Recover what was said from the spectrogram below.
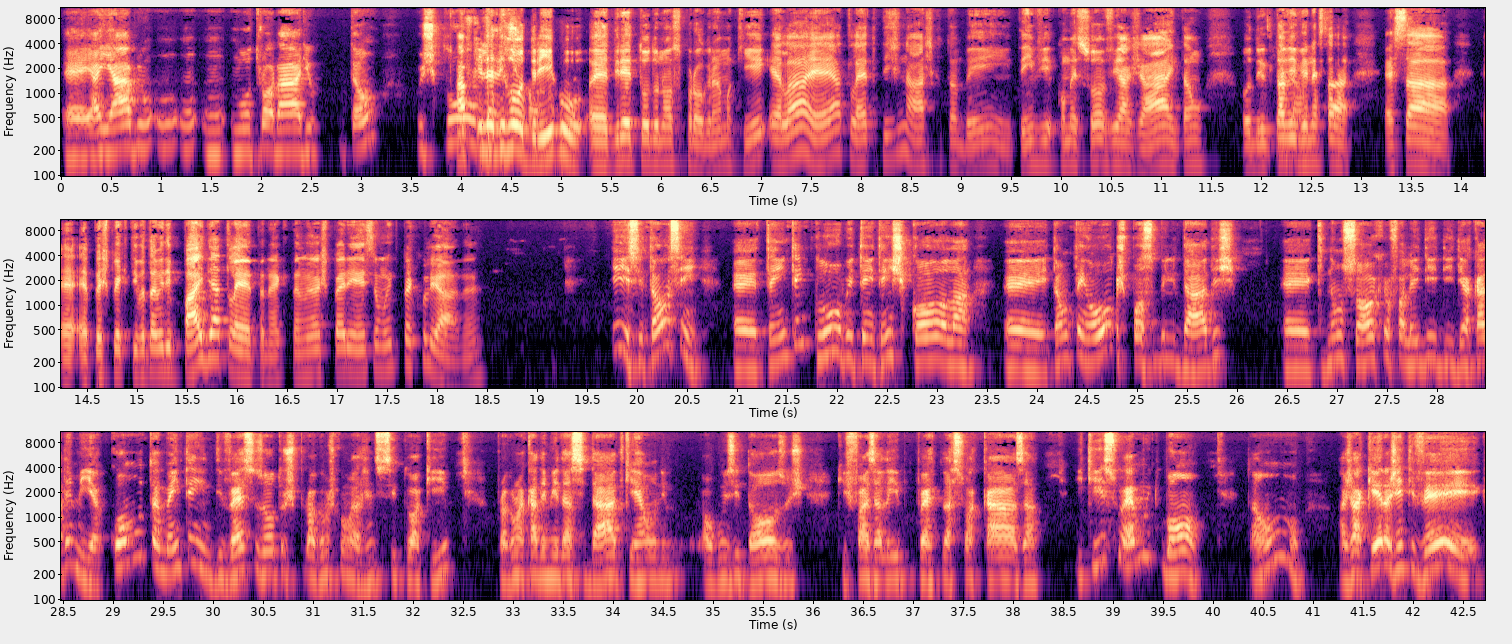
É, aí abre um, um, um, outro horário. Então, os clubes. A filha de Rodrigo, é, diretor do nosso programa aqui, ela é atleta de ginástica também. Tem, começou a viajar, então o Rodrigo está vivendo essa, essa é, é, perspectiva também de pai de atleta, né? Que também é uma experiência muito peculiar, né? Isso, então assim, é, tem, tem clube, tem, tem escola, é, então tem outras possibilidades é, que não só que eu falei de, de, de, academia, como também tem diversos outros programas, como a gente citou aqui, programa Academia da Cidade, que reúne alguns idosos, que faz ali perto da sua casa, e que isso é muito bom. Então, a Jaqueira a gente vê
